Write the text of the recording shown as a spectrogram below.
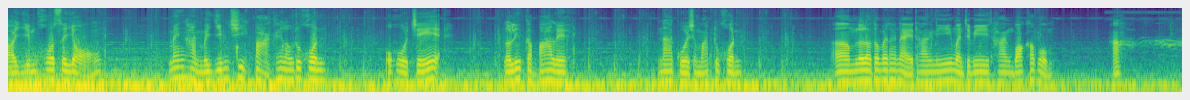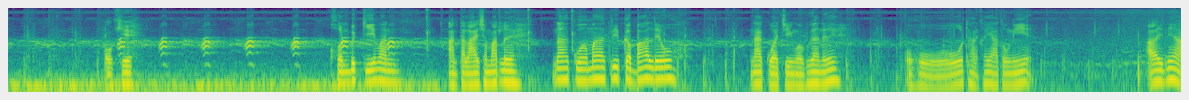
รอยยิ้มโคตรสยอง แม่งหันมายิ้มฉีกปากให้เราทุกคน โอ้โหเจ๊ เรารีบกลับบ้านเลย น่ากลัวชะมัดทุกคนเอิมแล้วเราต้องไปทางไหนทางนี้เหมือนจะมีทางบล็อกครับผมฮะโอเค คนเมื่อกี้มันอันตรายชะมัดเลย น่ากลัวมากรีบกลับบ้านเร็ว น่ากลัวจริงว่ะเพื่อนเอ้ยโอ้โหถังขยะตรงนี้ อะไรเนี่ย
